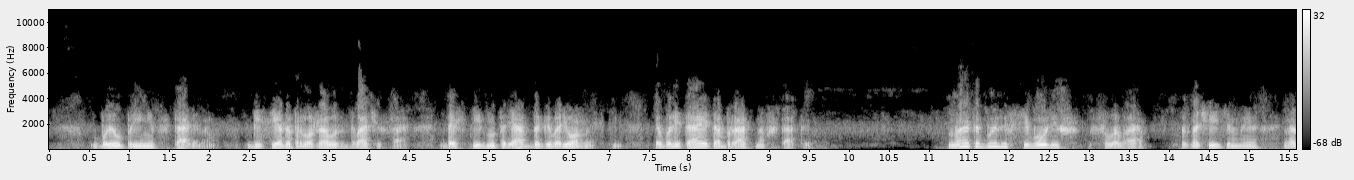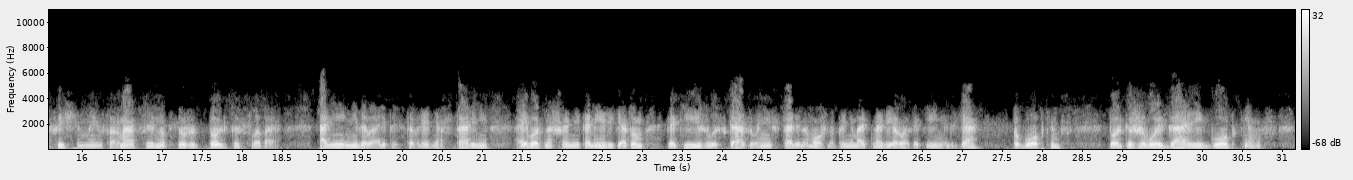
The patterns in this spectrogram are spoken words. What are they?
Был принят Сталиным. Беседа продолжалась два часа. Достигнут ряд договоренностей. Вылетает обратно в Штаты. Но это были всего лишь слова, значительные, насыщенные информацией, но все же только слова. Они не давали представления о Сталине, о его отношении к Америке, о том, какие из высказываний Сталина можно принимать на веру, а какие нельзя. Гопкинс, только живой Гарри Гопкинс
